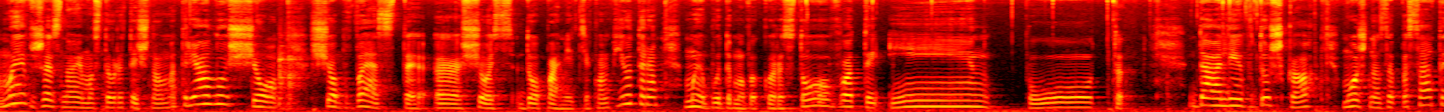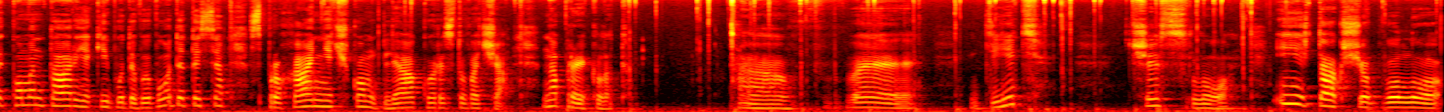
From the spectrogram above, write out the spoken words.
Ми вже знаємо з теоретичного матеріалу, що щоб ввести е, щось до пам'яті комп'ютера, ми будемо використовувати input. Далі в дужках можна записати коментар, який буде виводитися з проханнячком для користувача. Наприклад, е, введіть число. І так, щоб було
